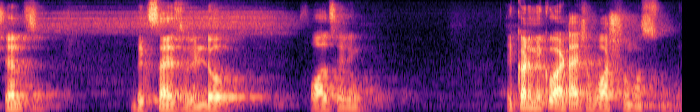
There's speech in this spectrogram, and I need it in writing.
Shelves big size window fall ceiling. ఇక్కడ మీకు అటాచ్ వాష్రూమ్ వస్తుంది.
